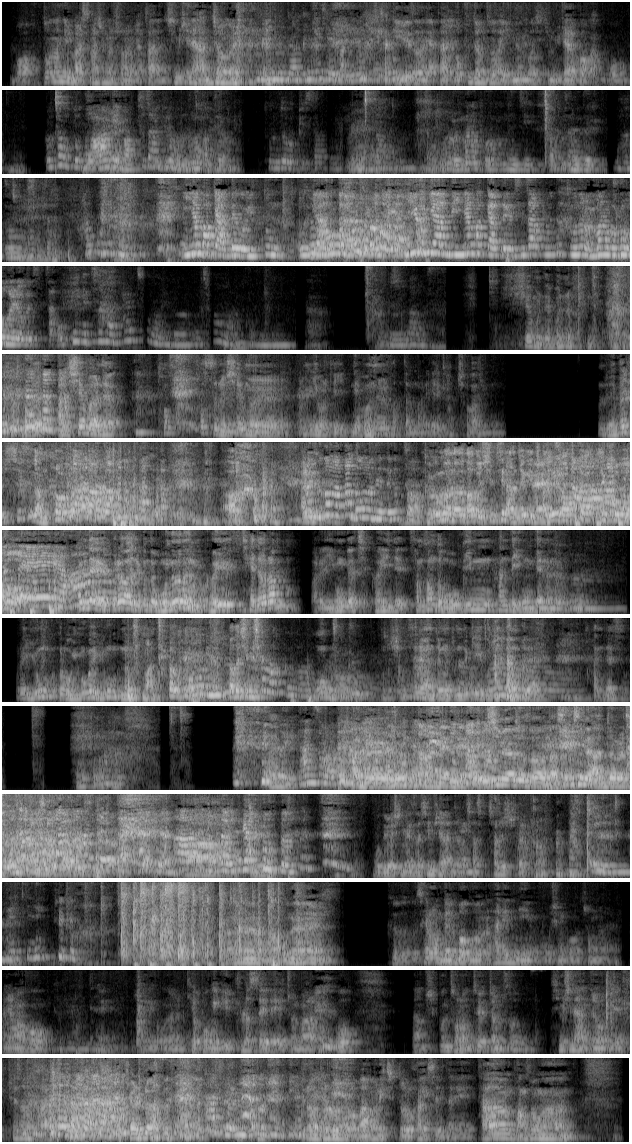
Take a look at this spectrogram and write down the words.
뭐, 또나님 말씀하신 것처럼 약간 심신의 안정을 음, 나 그게 제일 맞는 거 찾기 위해서는 약간 높은 점수가 있는 것이 좀 유리할 것 같고, 그렇다고 또 뭐, 과하게 네. 막 투자할 필요는 없는 것 같아요. 돈도 비싸고. 네. 진짜, 진짜 돈을 얼마나 벌어먹는지 나쁜 맞아요. 놈들. 맞아. 음, 진짜. 학원 2년밖에 안 되고 유통 유통기한 유효기한도 2년밖에 안 되고 진짜 돈을 얼마나 벌어먹으려고 진짜. 오픽에 7만 8천 원이더라고 처음 알았거든요. 놀라웠어. 시험을 네 번을 봤는데. 아니, 시험을 내, 토, 토스를 시험을 1, 2월 때 네 번을 봤단 말이야. 이렇게 합쳐가지고. 레벨이 6가 안 나와. 아, 아, 아니, 그것만 딱 넣으면 되는데 그쵸? 그것만 나도, 나도 심신 안정이 찾을 것. 같아가지고. 근데, 아. 그래가지고, 근데 오늘은 거의 최저란 말이야. 이공계, 거의 이제 삼성도 오긴 한데, 이공계는. 그래, 융, 그리고 이공계 융 너무 많더라고. 나도 심신, 어, 심신의 안정을 좀 느끼고 싶었는데, 안 돼서. 너무. 또 이렇게 한숨을 다들 안 되는데. 열심히 하셔서 다 심신의 안정을 있으시길 바라겠습니다. 아, 진짜 웃겨. 네. 모두 열심히 해서 심신 안정을 찾, 찾으시고요. 파이팅. 그러면은 어, 오늘 그 새로운 멤버분 하리님 오신 거 정말 환영하고 네, 저희 오늘 기업 보기 플러스에 대해 좀 알아보고 다음 10분 토론 토익 점수 심신의 안정을 위해 최선을 다해 결론 이런 결론으로 마무리 짓도록 하겠습니다. 예. 다음 방송은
